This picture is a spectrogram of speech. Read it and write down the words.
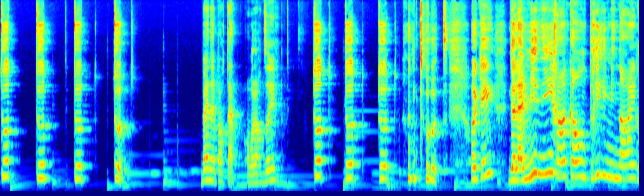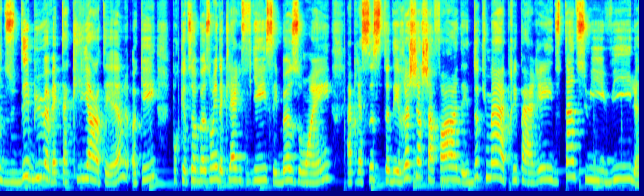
tout, tout, tout, tout. Bien important. On va leur dire tout, tout, tout, tout. OK? De la mini rencontre préliminaire du début avec ta clientèle, OK? Pour que tu as besoin de clarifier ses besoins. Après ça, si tu as des recherches à faire, des documents à préparer, du temps de suivi, le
